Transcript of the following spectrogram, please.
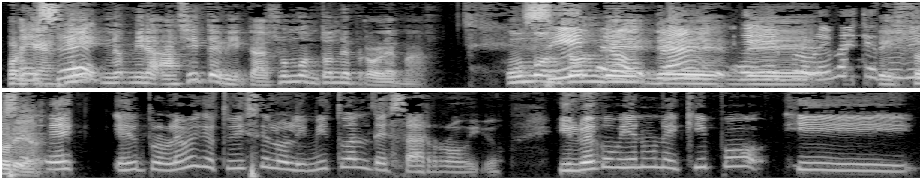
Porque Ese- así, mira, así te evitas un montón de problemas. Un Sí, pero, de, Fran, de, el problema es que tú historia. dices, eh, el problema es que tú dices lo limito al desarrollo. Y luego viene un equipo y,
